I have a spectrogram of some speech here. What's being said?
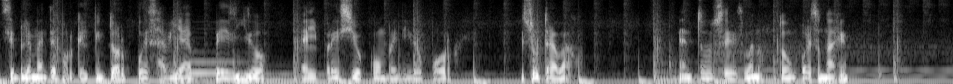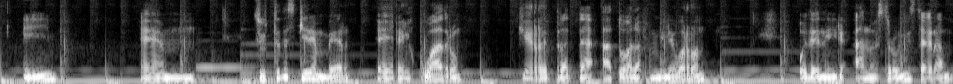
simplemente porque el pintor pues había pedido el precio convenido por su trabajo. Entonces, bueno, todo un personaje. Y em, si ustedes quieren ver eh, el cuadro que retrata a toda la familia Barrón, pueden ir a nuestro Instagram,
